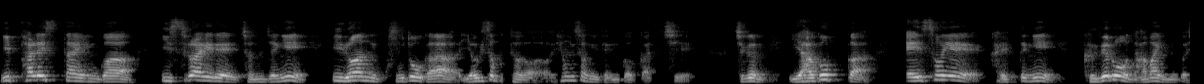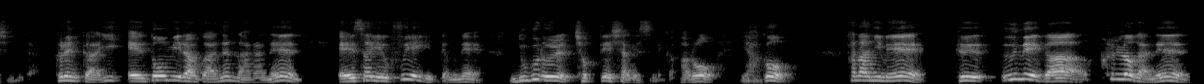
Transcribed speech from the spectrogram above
이 팔레스타인과 이스라엘의 전쟁이 이러한 구도가 여기서부터 형성이 된 것 같이 지금 야곱과 에서의 갈등이 그대로 남아 있는 것입니다. 그러니까 이 에돔이라고 하는 나라는 에서의 후예이기 때문에 누구를 적대시하겠습니까? 바로 야곱. 하나님의 그 은혜가 흘러가는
